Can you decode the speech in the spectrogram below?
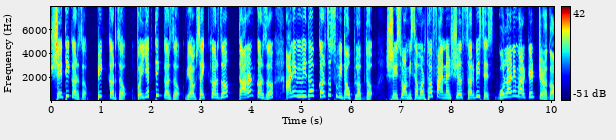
शेती कर्ज पीक कर्ज वैयक्तिक कर्ज व्यावसायिक कर्ज तारण कर्ज आणि विविध कर्ज सुविधा उपलब्ध. Shri Swami Samarth financial services Golani market Jalgaon.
